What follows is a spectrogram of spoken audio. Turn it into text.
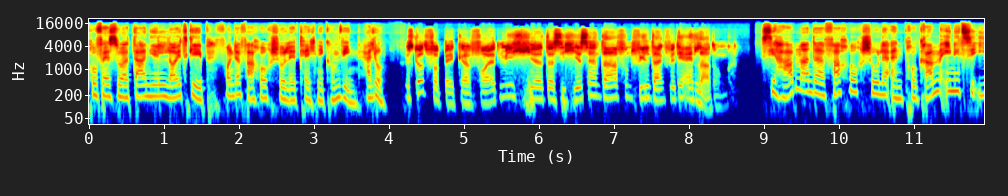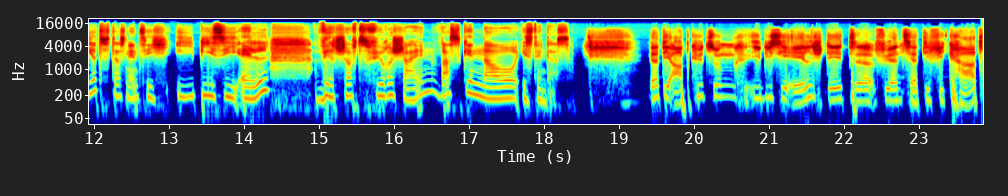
Professor Daniel Leutgeb von der Fachhochschule Technikum Wien. Hallo. Grüß Gott, Frau Becker. Freut mich, äh, dass ich hier sein darf und vielen Dank für die Einladung. Sie haben an der Fachhochschule ein Programm initiiert, das nennt sich IBCL, Wirtschaftsführerschein. Was genau ist denn das? Ja, die Abkürzung IBCL steht äh, für ein Zertifikat,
